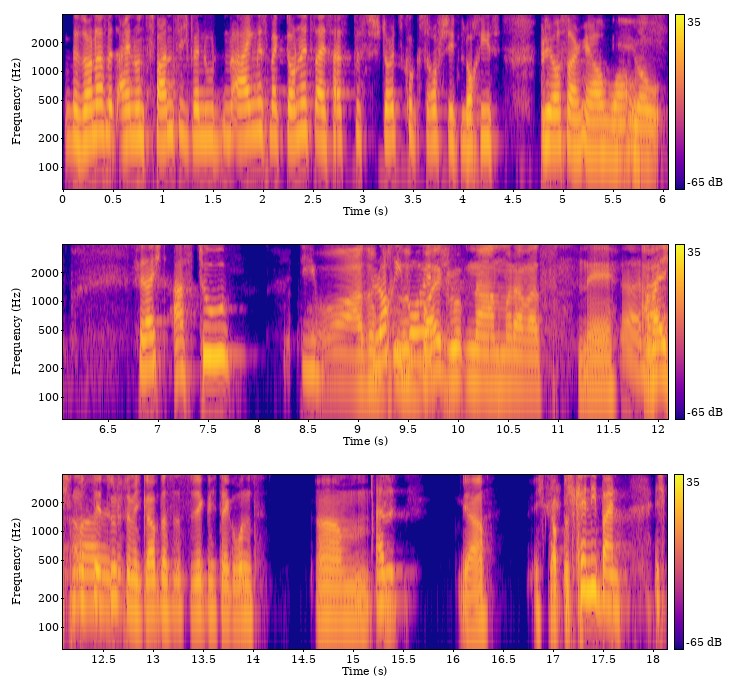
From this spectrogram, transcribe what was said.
Besonders mit 21, wenn du ein eigenes McDonalds-Eis hast, bist du stolz, guckst drauf, steht Lochis, würde ich auch sagen, ja, wow. Yo. Vielleicht Astu, die, Boah, so, Lochi so. Boygroup-Namen oder was? Nee. Ja, aber nein, ich muss aber- dir zustimmen. Ich glaube, das ist wirklich der Grund. Ähm, also ja. Ich glaube, das ich kenne die beiden. Ich,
